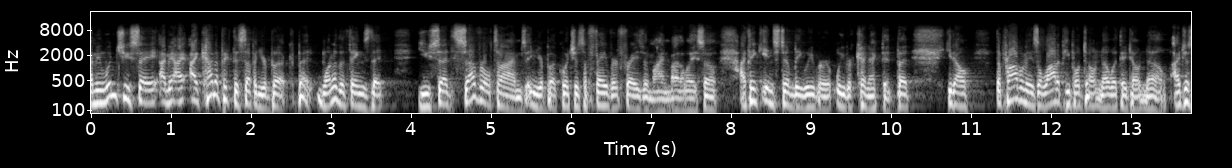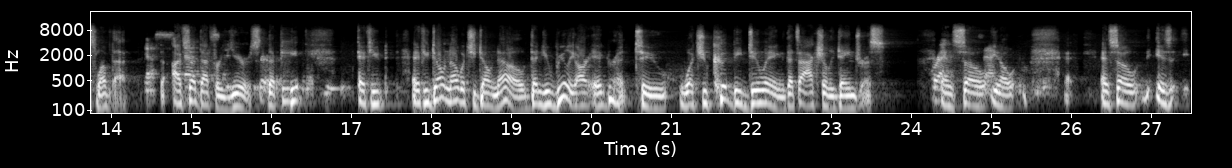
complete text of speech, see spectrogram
I mean, wouldn't you say? I mean, I, I kind of picked this up in your book, but one of the things that you said several times in your book, which is a favorite phrase of mine, by the way. So I think instantly we were we were connected. But you know, the problem is a lot of people don't know what they don't know. I just love that. Yes, I've said that for years. True. That people, if you if you don't know what you don't know, then you really are ignorant to what you could be doing that's actually dangerous. Right. And so, exactly. you know, and so, is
